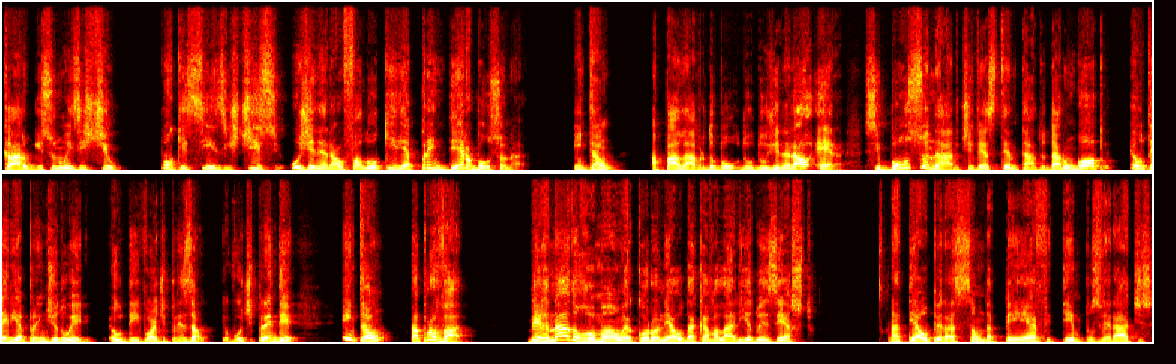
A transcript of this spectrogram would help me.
Claro isso não existiu, porque se existisse, o general falou que iria prender o Bolsonaro. Então, a palavra do, do, do general era: se Bolsonaro tivesse tentado dar um golpe, eu teria prendido ele. Eu dei voz de prisão, eu vou te prender. Então, tá provado. Bernardo Romão é coronel da Cavalaria do Exército. Até a operação da PF Tempos Veratis,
